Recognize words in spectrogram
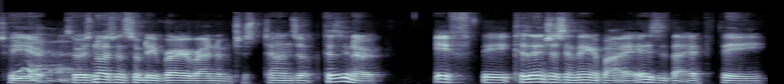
to yeah. you. So it's nice when somebody very random just turns up because you know if the because the interesting thing about it is, is that if the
